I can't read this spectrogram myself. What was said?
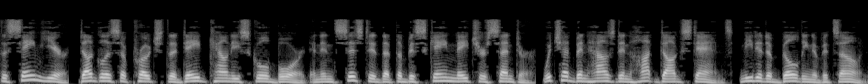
The same year, Douglas approached the Dade County School Board and insisted that the Biscayne Nature Center, which had been housed in hot dog stands, needed a building of its own.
